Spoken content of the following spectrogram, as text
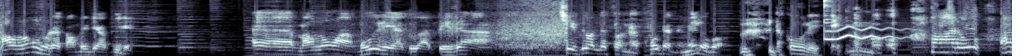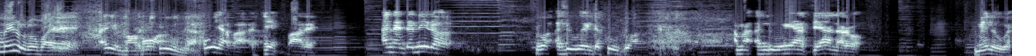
မောင်လုံးဆိုတဲ့ကောင်လေးတယောက်ကြည့်တယ် အဲမောင်လုံးကမွေးတွေကသူကဗေဇာခြေတော့လက်တော့နဲ့ခိုးတယ်မင်းလို့ပေါ့တကိုးလေးဟာတော့အမင်းလိုတော့ပါအဲလေအဲ့ဒီမောင်လုံးကခိုးရပါအကျင့်ပါတယ်အဲ့နဲ့တနေ့တော့သူကအလူအိမ်တစ်ခုသွားအမအလူအိမ်ကပြန်လာတော့မင်းလိုပဲ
